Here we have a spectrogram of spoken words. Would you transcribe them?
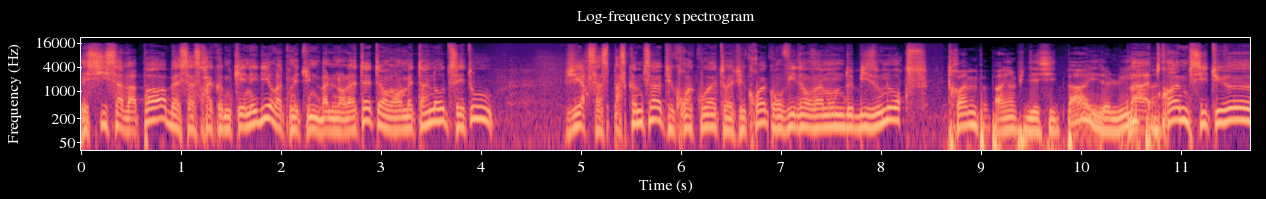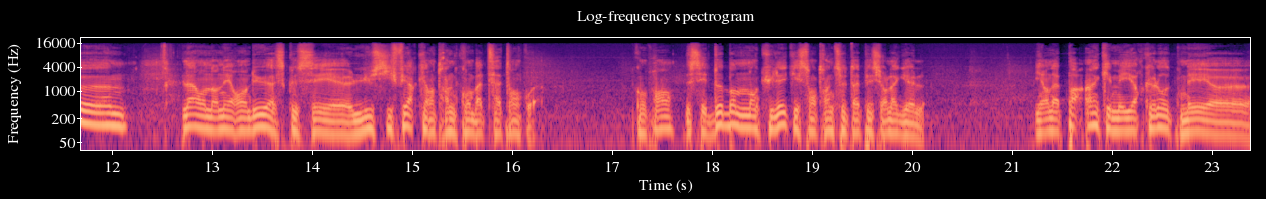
Et si ça va pas, ben, ça sera comme Kennedy, on va te mettre une balle dans la tête et on va en mettre un autre, c'est tout. Je veux dire, ça se passe comme ça. Tu crois quoi, toi? Tu crois qu'on vit dans un monde de bisounours? Trump, par exemple, il décide pas, il lui. Bah, Trump, si tu veux, euh, là, on en est rendu à ce que c'est euh, Lucifer qui est en train de combattre Satan, quoi. Tu comprends? C'est deux bandes d'enculés qui sont en train de se taper sur la gueule. Il n'y en a pas un qui est meilleur que l'autre, mais, euh,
